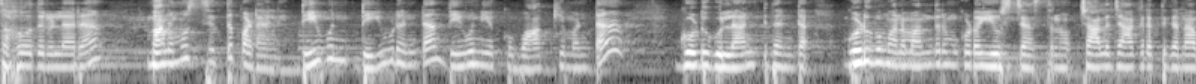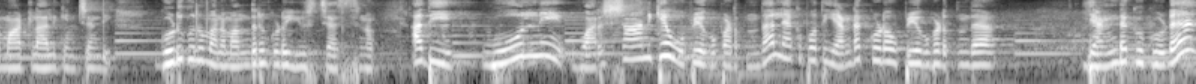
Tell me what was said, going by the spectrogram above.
సహోదరులారా మనము సిద్ధపడాలి. దేవుని దేవుడంట దేవుని యొక్క వాక్యం అంట గొడుగు లాంటిదంట. గొడుగు మనం అందరం కూడా యూస్ చేస్తున్నాం. చాలా జాగ్రత్తగా నా మాటలు ఆలకించండి. గొడుగును మనం అందరం కూడా యూస్ చేస్తున్నాం. అది ఓన్లీ వర్షానికే ఉపయోగపడుతుందా? లేకపోతే ఎండకు కూడా ఉపయోగపడుతుందా? ఎండకు కూడా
